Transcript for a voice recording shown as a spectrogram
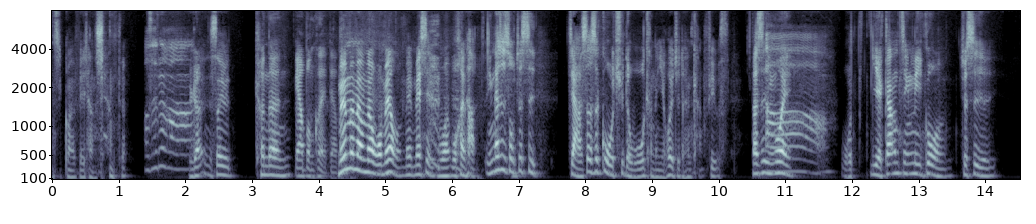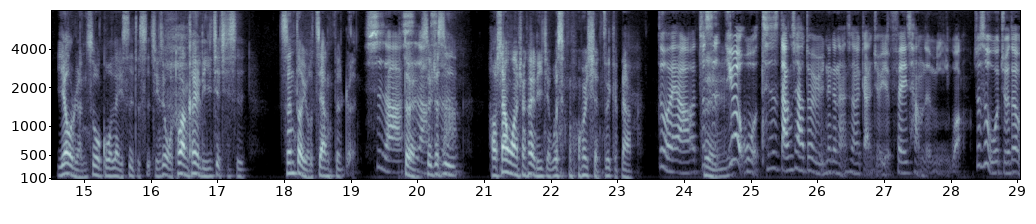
值观非常像的，哦，真的吗？人，所以可能不要崩溃，不要，没有没有没有没有，我没有没没事，我我很好，应该是说就是假设是过去的我，我可能也会觉得很 confused，但是因为我也刚经历过，就是也有人做过类似的事情，所以我突然可以理解，其实真的有这样的人，是啊，对，啊所以就是。好像完全可以理解为什么会选这个大。对啊，就是因为我其实当下对于那个男生的感觉也非常的迷惘，就是我觉得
